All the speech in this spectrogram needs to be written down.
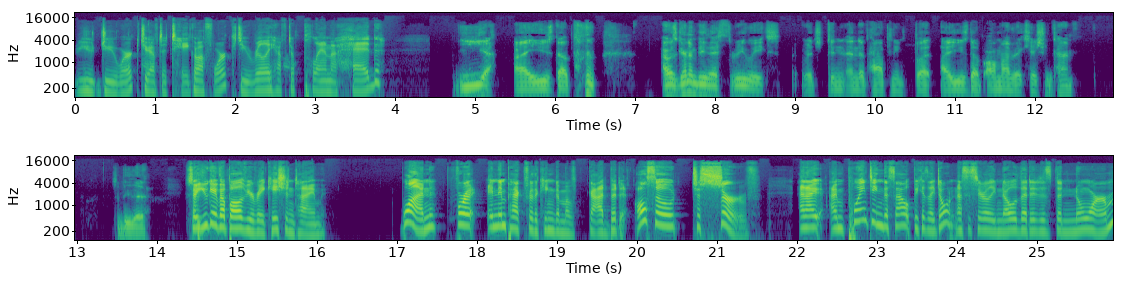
you do you work? Do you have to take off work? Do you really have to plan ahead? yeah, I used up, I was going to be there three weeks, which didn't end up happening, but I used up all my vacation time to be there. So you gave up all of your vacation time. One, for an impact for the kingdom of God, but also to serve. And I, I'm pointing this out because I don't necessarily know that it is the norm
